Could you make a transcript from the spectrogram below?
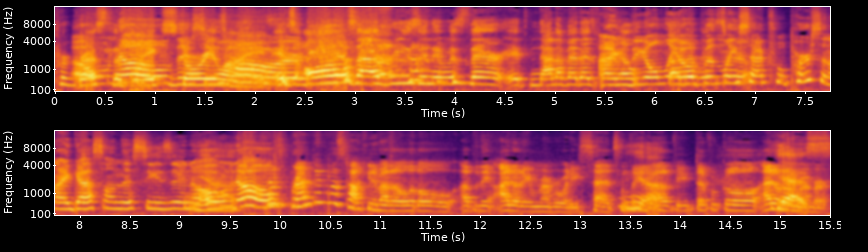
progress Oh, the no, Blake storyline. It's all that reason it was there. It none of it is real. I'm the only None openly sexual person, I guess, on this season. Yeah. Oh no. Because Brendan was talking about it a little up in the. I don't even remember what he said. Something Yeah. about it being difficult. I don't Yes. remember.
